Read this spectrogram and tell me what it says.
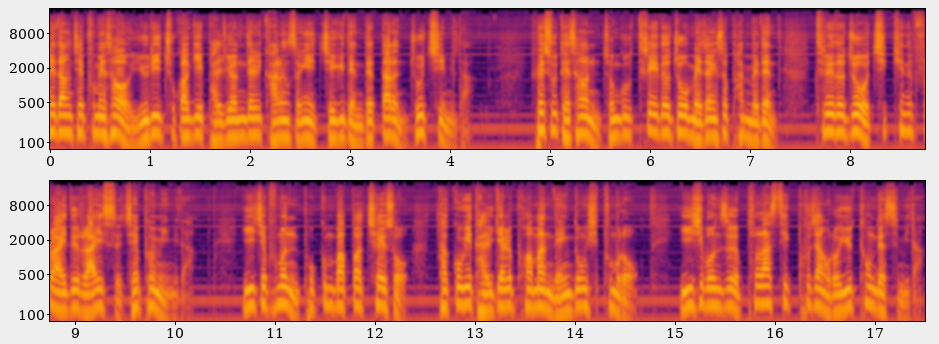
해당 제품에서 유리 조각이 발견될 가능성이 제기된 데 따른 조치입니다. 회수 대상은 전국 트레이더조 매장에서 판매된 트레이더조 치킨 프라이드 라이스 제품입니다. 이 제품은 볶음밥과 채소, 닭고기 달걀을 포함한 냉동식품으로 20온즈 플라스틱 포장으로 유통됐습니다.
